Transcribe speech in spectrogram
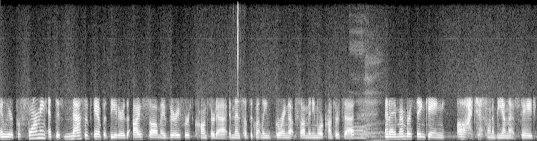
And we were performing at this massive amphitheater that I saw my very first concert at, and then subsequently growing up saw many more concerts at. Oh. And I remember thinking, oh, I just want to be on that stage.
